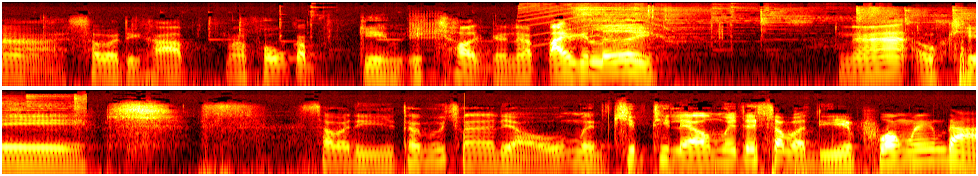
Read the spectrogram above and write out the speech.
อ่าสวัสดีครับ มาพบกับเกม X Shot กันนะ ไปกันเลย นะ โอเค สวัสดีท่านผู้ชมเดี๋ยวเหมือนคลิปที่แล้วไม่ได้สวัสดีพวกแม่งด่า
